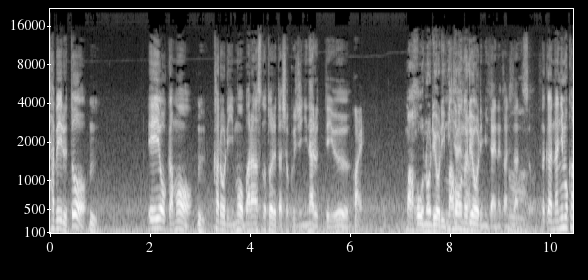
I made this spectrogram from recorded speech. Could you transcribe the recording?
食べると、うん。栄養価も、うん。カロリーもバランスの取れた食事になるっていう、はい。魔法の料理みたいな。魔法の料理みたいな感じなんですよ。だから何も考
